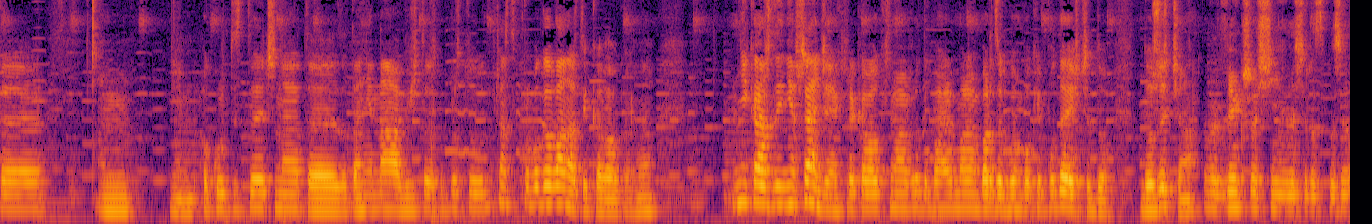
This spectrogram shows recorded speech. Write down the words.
te mm, nie wiem, okultystyczne, te, ta nienawiść to jest po prostu często propagowana w tych kawałkach, no. Nie każdy i nie wszędzie, niektóre kawałki mają, mają bardzo głębokie podejście do, do życia. Ale w większości nie da się rozpoznać,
